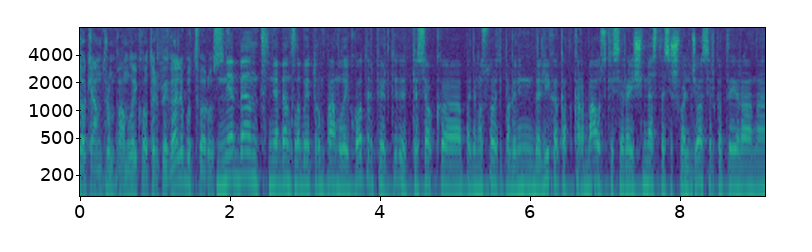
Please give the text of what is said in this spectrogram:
tokiam trumpam laikotarpiu gali būti tvarus. Nebent, nebent labai trumpam laikotarpiu ir tiesiog pademonstruoti pagrindinį dalyką, kad Karbauskis yra išmestas iš valdžios ir kad tai yra na,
